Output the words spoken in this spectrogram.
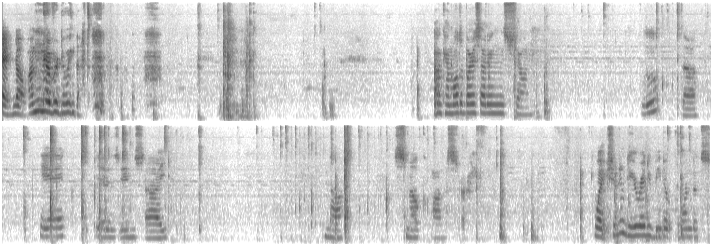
Okay, no, I'm never doing that. okay, multiplayer settings shown. Who the heck is inside the smoke monster? Wait, shouldn't he already be the one that's...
